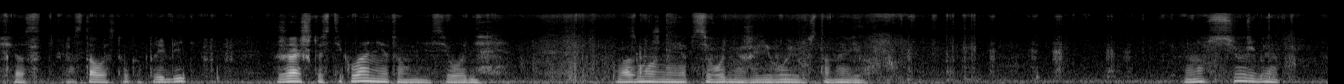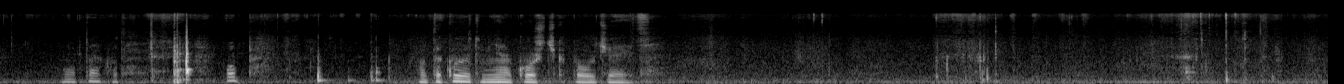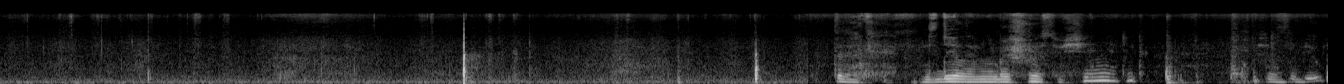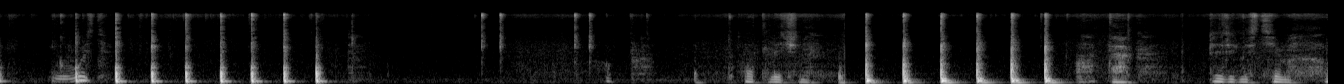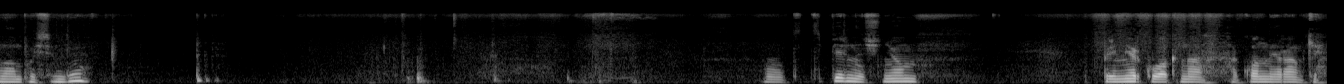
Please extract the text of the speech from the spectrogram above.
Сейчас осталось только прибить. Жаль, что стекла нету у меня сегодня. Возможно, я бы сегодня же его и установил. Ну все, ребят. Вот так вот. Оп. Вот такое вот у меня окошечко получается. Так, сделаем небольшое освещение тут. Сейчас забью гвоздь. Оп. Отлично. Вот так. Переместим лампу сюда. Вот. Теперь начнем примерку окна, оконной рамки.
